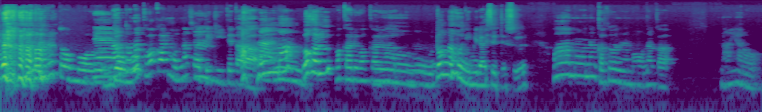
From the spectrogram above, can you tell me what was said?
なると思う。ねなんとなくわかるもんな、そうやって聞いてたら。あ、ほんま？うんわかる？わかるわかる。うんどんな風に未来設定する？ああ、もうなんかそうね、もうなんか、なんやろう。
